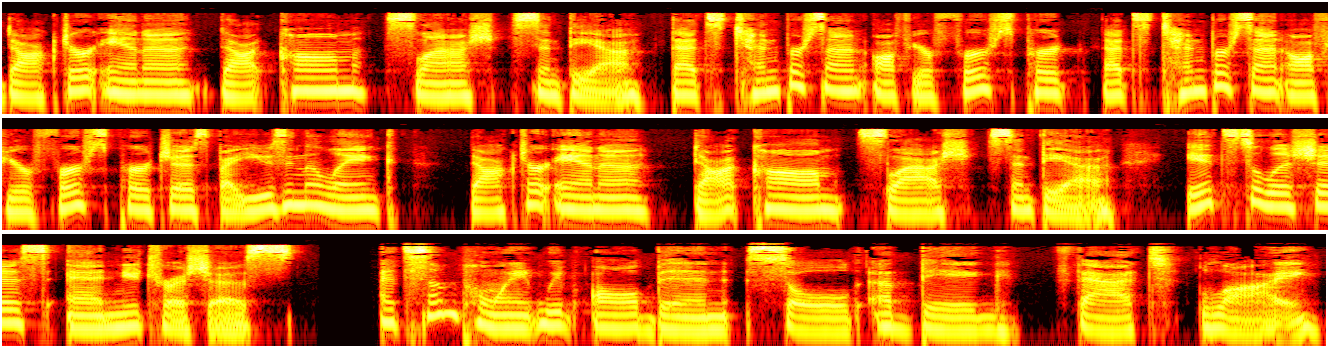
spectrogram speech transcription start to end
dranna.com slash Cynthia. That's 10% off your first per, that's 10% off your first purchase by using the link dranna.com slash Cynthia. It's delicious and nutritious. At some point, we've all been sold a big fat lie.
